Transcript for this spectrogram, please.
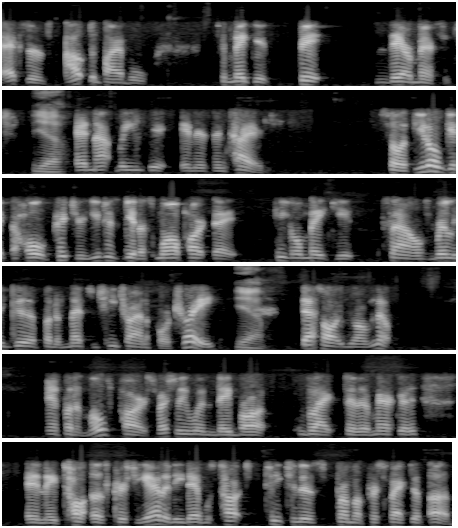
excerpts out the Bible to make it fit their message yeah, and not read it in its entirety. So if you don't get the whole picture, you just get a small part that he gonna make it sounds really good for the message he trying to portray, Yeah. that's all you're gonna know. And for the most part, especially when they brought black to the America and they taught us Christianity, that was taught teaching us from a perspective of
